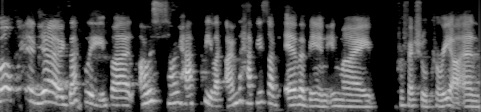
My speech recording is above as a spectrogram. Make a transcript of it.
Well win yeah exactly but i was so happy like i'm the happiest i've ever been in my professional career and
